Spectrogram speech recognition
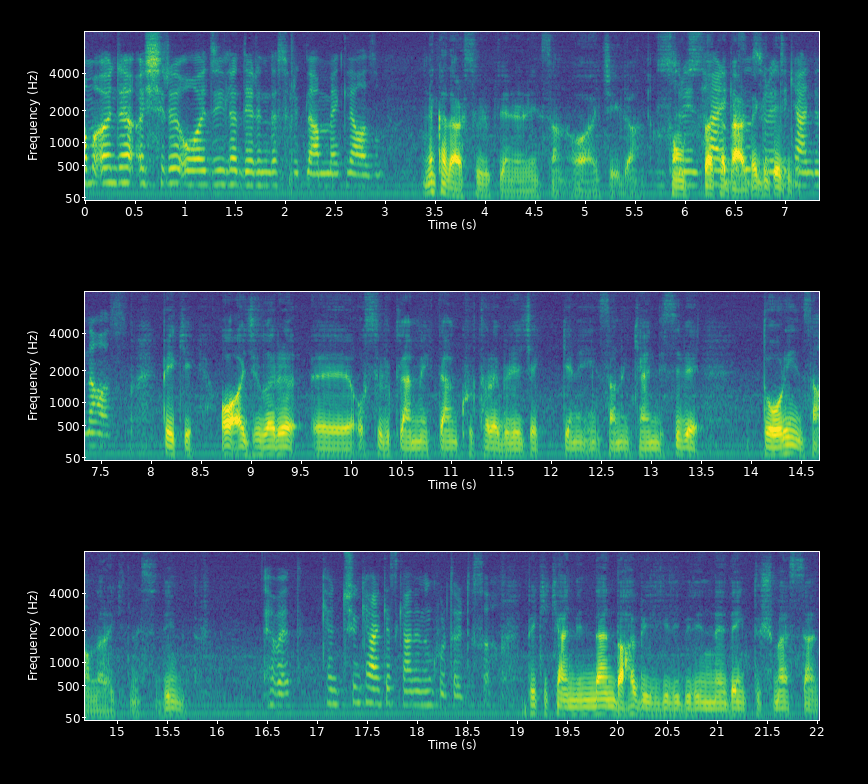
Ama önce aşırı o acıyla derinde sürüklenmek lazım. Ne kadar sürüklenir insan o acıyla? Süre- Sonsuza kadar da herkesin gidebilir. kendine has. Peki o acıları e, o sürüklenmekten kurtarabilecek gene insanın kendisi ve doğru insanlara gitmesi değil midir? Evet. Çünkü herkes kendinin kurtarıcısı. Peki kendinden daha bilgili birine denk düşmezsen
